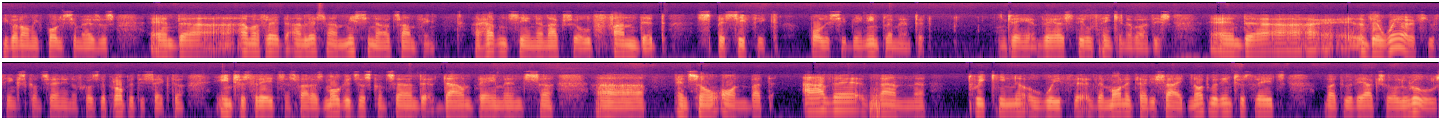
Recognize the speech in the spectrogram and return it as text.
economic policy measures. And uh, I'm afraid, unless I'm missing out something, I haven't seen an actual funded, specific policy being implemented. Okay, they are still thinking about this. And uh, there were a few things concerning, of course, the property sector, interest rates as far as mortgages concerned, down payments, uh, uh, and so on. But other than tweaking with the monetary side, not with interest rates, but with the actual rules,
